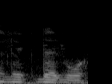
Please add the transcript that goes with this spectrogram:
عليك بلوى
